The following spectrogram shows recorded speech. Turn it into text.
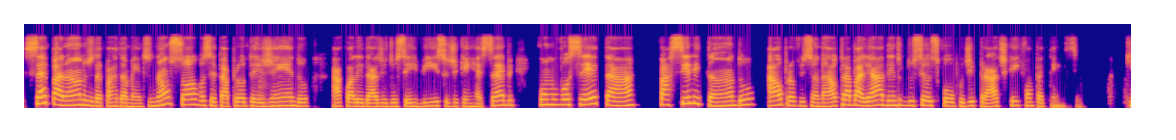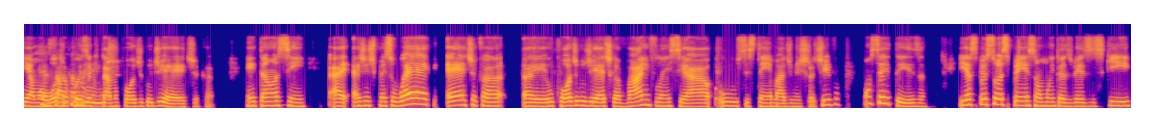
separando os departamentos, não só você está protegendo a qualidade do serviço de quem recebe, como você está facilitando ao profissional trabalhar dentro do seu escopo de prática e competência, que é uma Exatamente. outra coisa que está no código de ética. Então, assim, a, a gente pensa, ué, ética, é, o código de ética vai influenciar o sistema administrativo? Com certeza. E as pessoas pensam muitas vezes que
